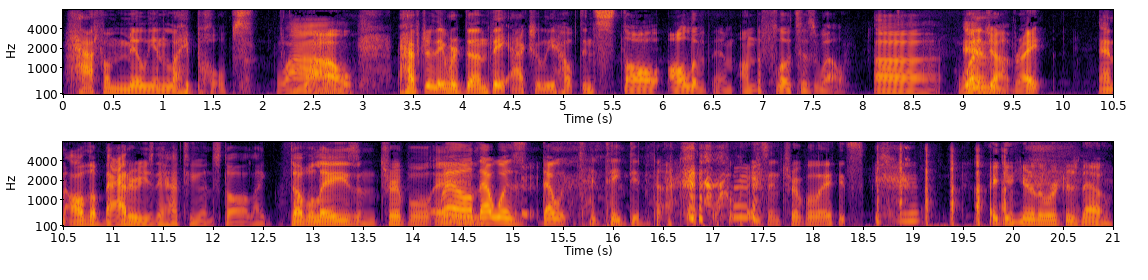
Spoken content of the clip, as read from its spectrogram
half a million light bulbs. Wow. Wow. After they were done, they actually helped install all of them on the floats as well. Uh, What a job, right? And all the batteries they had to install, like double A's and triple A's. Well, that was that was they did not have double A's and triple A's. I can hear the workers now.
